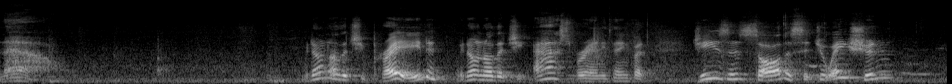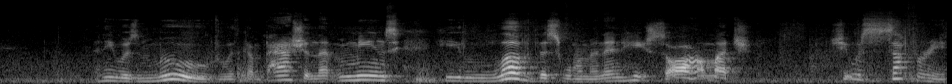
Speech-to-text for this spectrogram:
now? We don't know that she prayed. We don't know that she asked for anything, but Jesus saw the situation and he was moved with compassion. That means he loved this woman and he saw how much she was suffering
